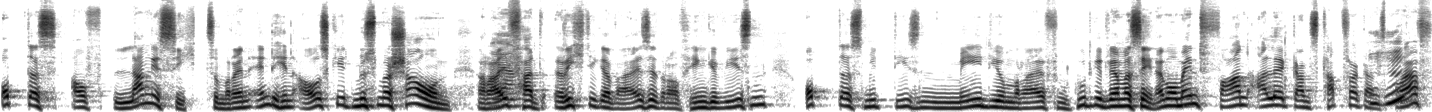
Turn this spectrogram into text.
Ob das auf lange Sicht zum Rennende hin ausgeht, müssen wir schauen. Ralf ja. hat richtigerweise darauf hingewiesen, ob das mit diesen Medium-Reifen gut geht, werden wir sehen. Im Moment fahren alle ganz tapfer, ganz mhm. brav.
